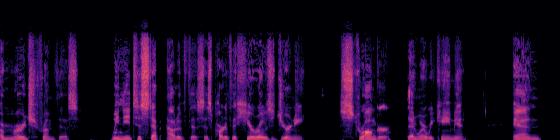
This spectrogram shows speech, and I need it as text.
emerge from this, we need to step out of this as part of the hero's journey stronger than where we came in. And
